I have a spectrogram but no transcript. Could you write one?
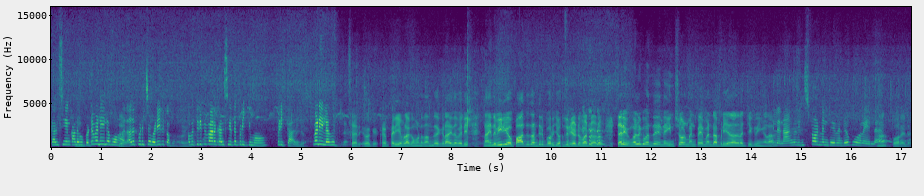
கல்சியம் கழுவுப்பட்டு வெளியில போகாது. அது பிடிச்சபடி இருக்க போகும் அப்ப திருப்பி வர கல்சியத்தை பிடிக்குமோ? பிடிக்காது. வெளியில விட்டுரு சரி ஓகே பெரிய விளக்கம் ஒன்று தந்திருக்கிறா. இதை வரி நான் இந்த வீடியோ பார்த்து தான் திருப்பி ஒரு ஜோதிரியோட பாட்டோடும். சரி உங்களுக்கு வந்து இந்த இன்ஸ்டால்மெண்ட் பேமெண்ட் அப்படி ஏதாவது வச்சுக்கிறீங்களா? இல்ல நாங்கள் இன்ஸ்டால்மெண்ட் பேமெண்ட் போறே இல்ல. போகிற இல்லை.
